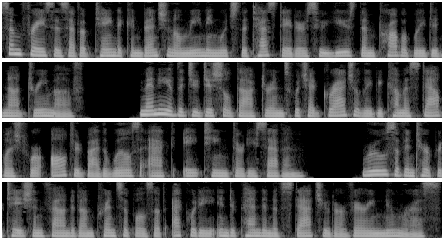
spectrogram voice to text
Some phrases have obtained a conventional meaning which the testators who used them probably did not dream of. Many of the judicial doctrines which had gradually become established were altered by the Wills Act 1837. Rules of interpretation founded on principles of equity independent of statute are very numerous.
